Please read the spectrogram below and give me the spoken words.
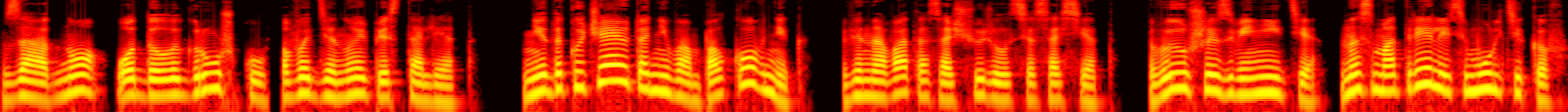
Заодно отдал игрушку водяной пистолет. «Не докучают они вам, полковник?» Виновато сощурился сосед. «Вы уж извините, насмотрелись мультиков.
